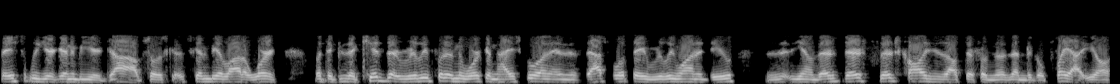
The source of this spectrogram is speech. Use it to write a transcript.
basically you're going to be your job. So it's it's going to be a lot of work. But the the kids that really put in the work in high school and, and if that's what they really want to do, you know, there's there's there's colleges out there for them to go play at. You know,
